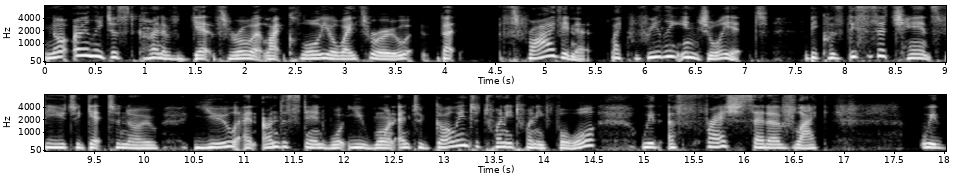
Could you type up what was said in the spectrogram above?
not only just kind of get through it, like claw your way through, but thrive in it, like really enjoy it. Because this is a chance for you to get to know you and understand what you want and to go into 2024 with a fresh set of like, with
